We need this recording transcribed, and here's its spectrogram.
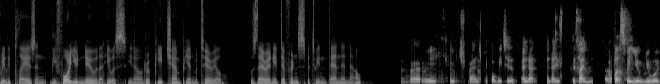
really plays and before you knew that he was, you know, repeat champion material? Was there any difference between then and now? very huge bench before week two, and that and that is it's like uh, first week you you would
